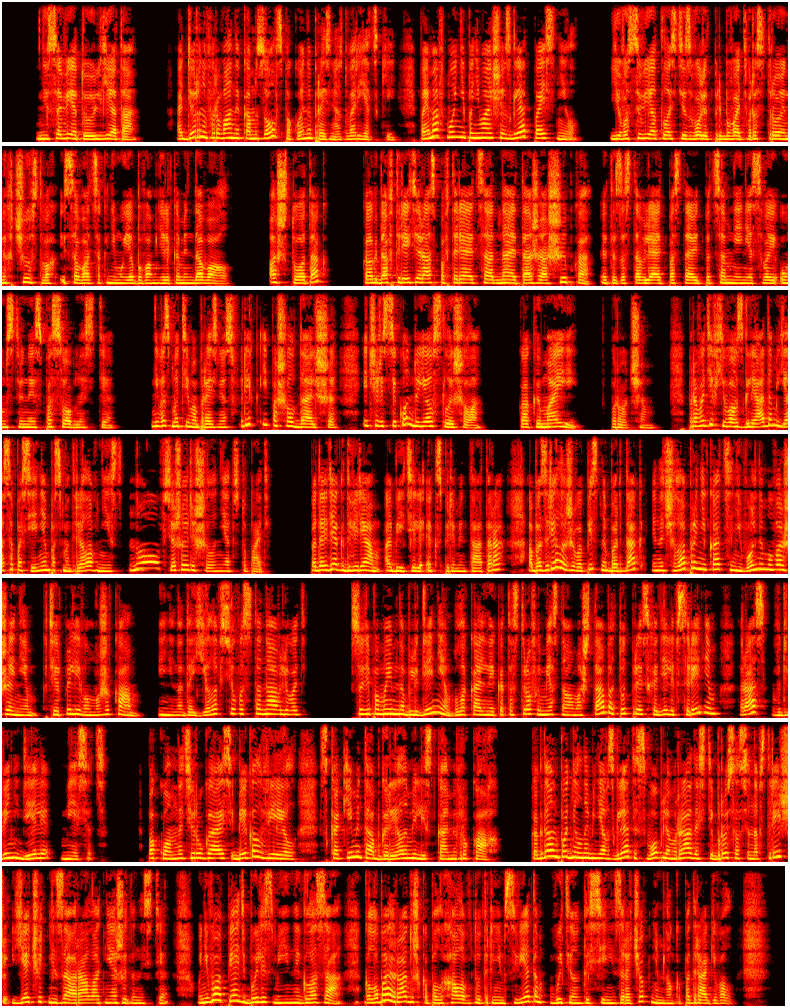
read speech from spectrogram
«Не советую, Льета!» Отдернув рваный камзол, спокойно произнес дворецкий. Поймав мой непонимающий взгляд, пояснил. «Его светлость изволит пребывать в расстроенных чувствах, и соваться к нему я бы вам не рекомендовал». «А что так?» Когда в третий раз повторяется одна и та же ошибка, это заставляет поставить под сомнение свои умственные способности. Невозмутимо произнес Фрик и пошел дальше, и через секунду я услышала. Как и мои, впрочем. Проводив его взглядом, я с опасением посмотрела вниз, но все же решила не отступать. Подойдя к дверям обители экспериментатора, обозрела живописный бардак и начала проникаться невольным уважением к терпеливым мужикам. И не надоело все восстанавливать. Судя по моим наблюдениям, локальные катастрофы местного масштаба тут происходили в среднем раз в две недели месяц. По комнате, ругаясь, бегал Вейл с какими-то обгорелыми листками в руках. Когда он поднял на меня взгляд и с воплем радости бросился навстречу, я чуть не заорала от неожиданности. У него опять были змеиные глаза, голубая радужка полыхала внутренним светом, вытянутый синий зрачок немного подрагивал.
